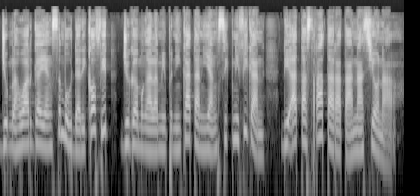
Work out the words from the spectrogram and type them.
jumlah warga yang sembuh dari COVID juga mengalami peningkatan yang signifikan di atas rata-rata nasional.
